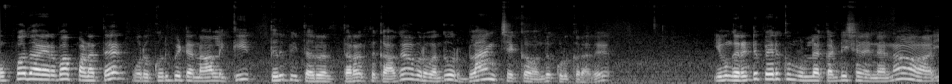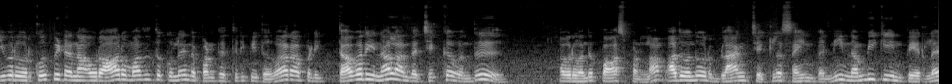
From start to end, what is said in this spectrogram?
முப்பதாயிரம் ரூபாய் பணத்தை ஒரு குறிப்பிட்ட நாளைக்கு திருப்பி தரு தரத்துக்காக அவர் வந்து ஒரு பிளாங்க் செக்கை வந்து கொடுக்குறாரு. இவங்க ரெண்டு பேருக்கும் உள்ள கண்டிஷன் என்னென்னா இவர் ஒரு குறிப்பிட்ட நான் ஒரு ஆறு மாதத்துக்குள்ளே இந்த பணத்தை திருப்பி தருவார். அப்படி தவறினால் அந்த செக்கை வந்து அவர் வந்து பாஸ் பண்ணலாம். அது வந்து ஒரு பிளாங்க் செக்கில் சைன் பண்ணி நம்பிக்கையின் பேரில்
